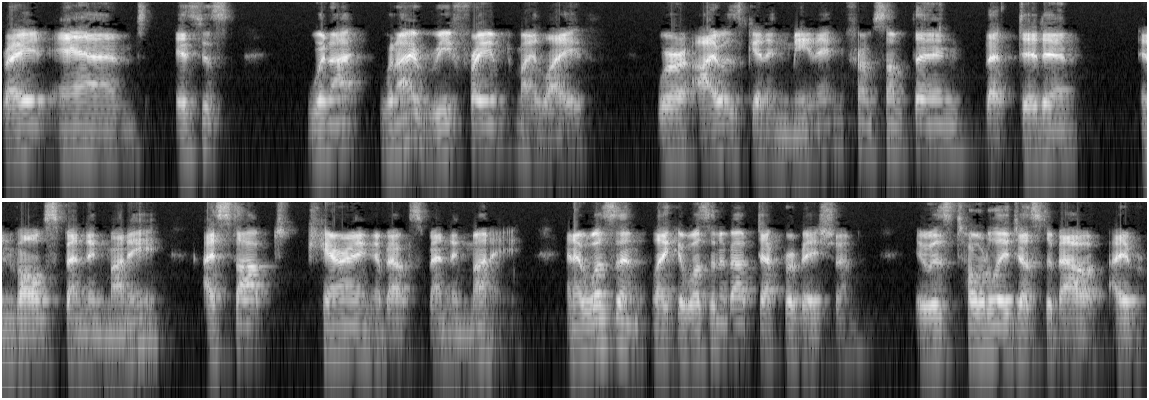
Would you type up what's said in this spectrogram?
right? And it's just when I when I reframed my life where I was getting meaning from something that didn't involve spending money, I stopped caring about spending money. And it wasn't like it wasn't about deprivation. It was totally just about I've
